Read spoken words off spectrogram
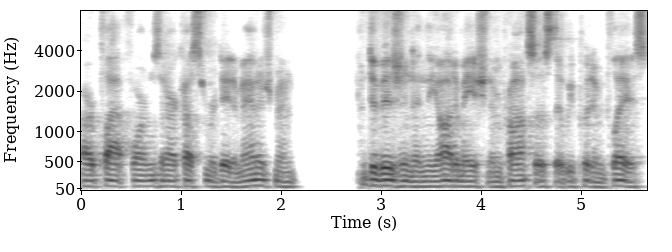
our platforms and our customer data management division and the automation and process that we put in place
